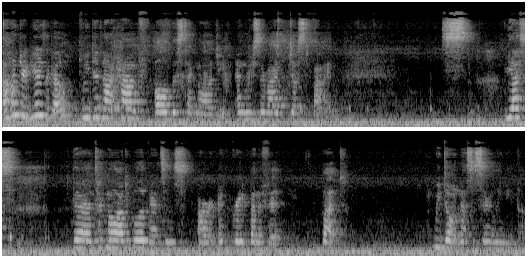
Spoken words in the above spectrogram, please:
a hundred years ago, we did not have all of this technology and we survived just fine. Yes, the technological advances are a great benefit, but we don't necessarily need them.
